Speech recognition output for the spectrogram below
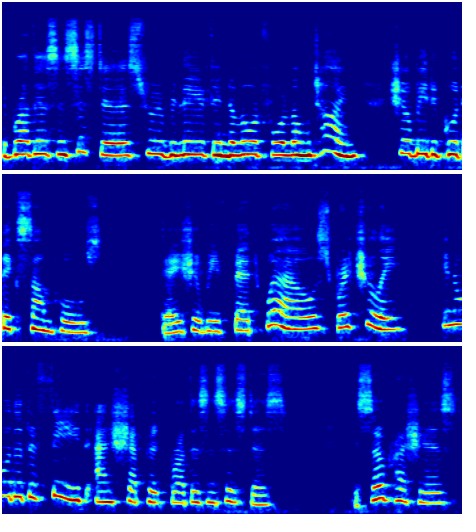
The brothers and sisters who believed in the Lord for a long time shall be the good examples. They shall be fed well spiritually in order to feed and shepherd brothers and sisters. It's so precious.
